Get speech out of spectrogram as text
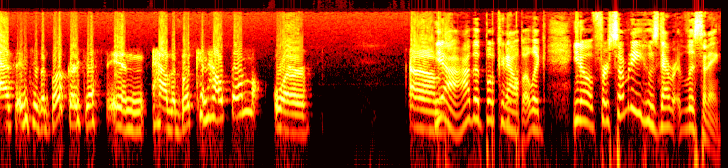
as into the book, or just in how the book can help them, or Um, yeah, how the book can help. But Like, you know, for somebody who's never listening,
